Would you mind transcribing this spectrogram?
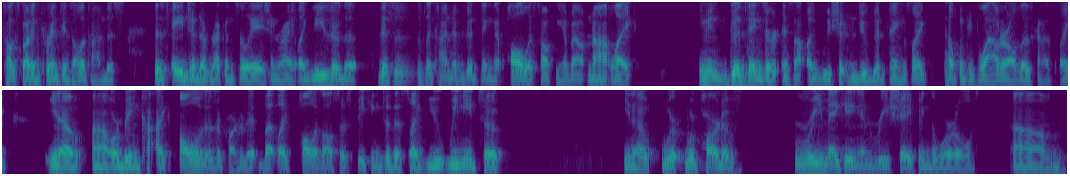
talks about in corinthians all the time this this agent of reconciliation right like these are the this is the kind of good thing that paul was talking about not like I mean, good things are. It's not like we shouldn't do good things like helping people out or all those kind of like, you know, uh, or being like all of those are part of it. But like Paul is also speaking to this, like you, we need to, you know, we're we're part of remaking and reshaping the world. Um,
